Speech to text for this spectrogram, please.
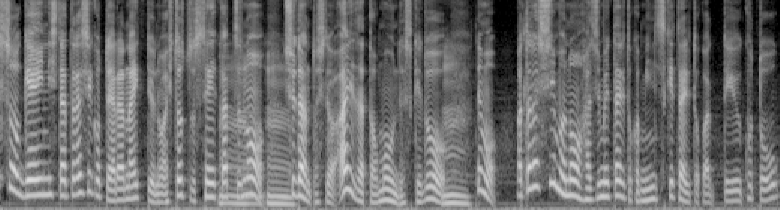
スを原因にして新しいことやらないっていうのは一つ生活のうんうん。手段としてはありだと思うんですけど、うん。でも新しいものを始めたりとか身につけたりとかっていうことを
